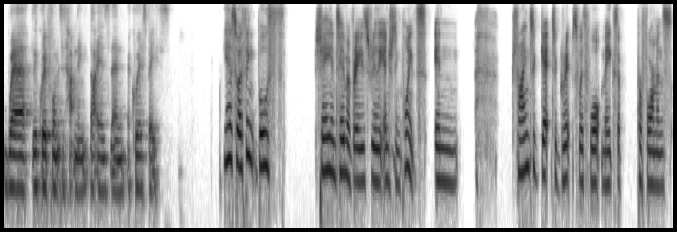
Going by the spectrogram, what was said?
where the queer performance is happening? That is then a queer space. Yeah, so I think both Shay and Tim have raised really interesting points in trying to get to grips with what makes a performance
